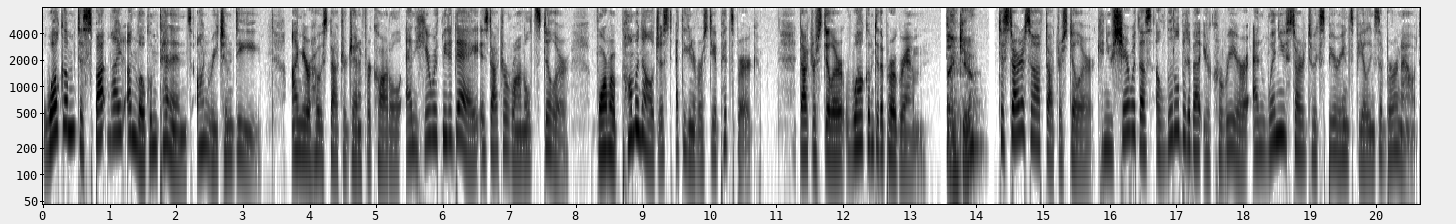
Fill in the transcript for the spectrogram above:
Welcome to Spotlight on Locum Tenens on ReachMD. I'm your host, Dr. Jennifer Caudle, and here with me today is Dr. Ronald Stiller, former pulmonologist at the University of Pittsburgh. Dr. Stiller, welcome to the program. Thank you. To start us off, Dr. Stiller, can you share with us a little bit about your career and when you started to experience feelings of burnout?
